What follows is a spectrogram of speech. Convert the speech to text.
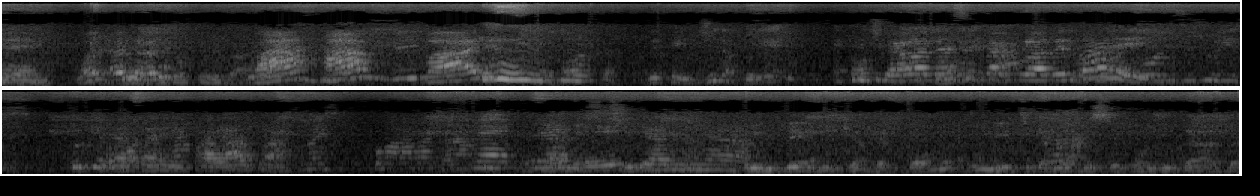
É. que Olha, é olha, olha. autoridade. Barra, vai. defendida por ele é ela desce e vai lado dentro da rede. E juízes. Porque não Essa pode rede acabar lá, com tá. ações como a Lava Jato. Essa rede e a minha. Eu entendo que a reforma política deve ser conjugada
